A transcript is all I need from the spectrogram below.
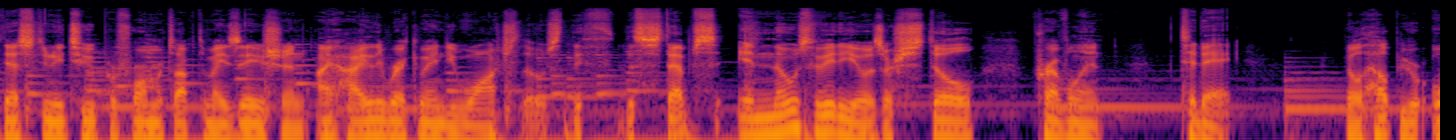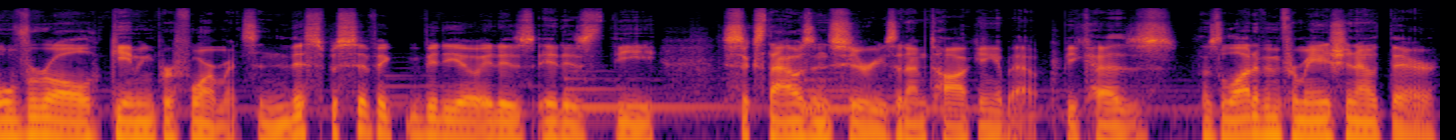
Destiny 2 performance optimization, I highly recommend you watch those. The, the steps in those videos are still prevalent today. They'll help your overall gaming performance. In this specific video, it is it is the 6000 series that I'm talking about because there's a lot of information out there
